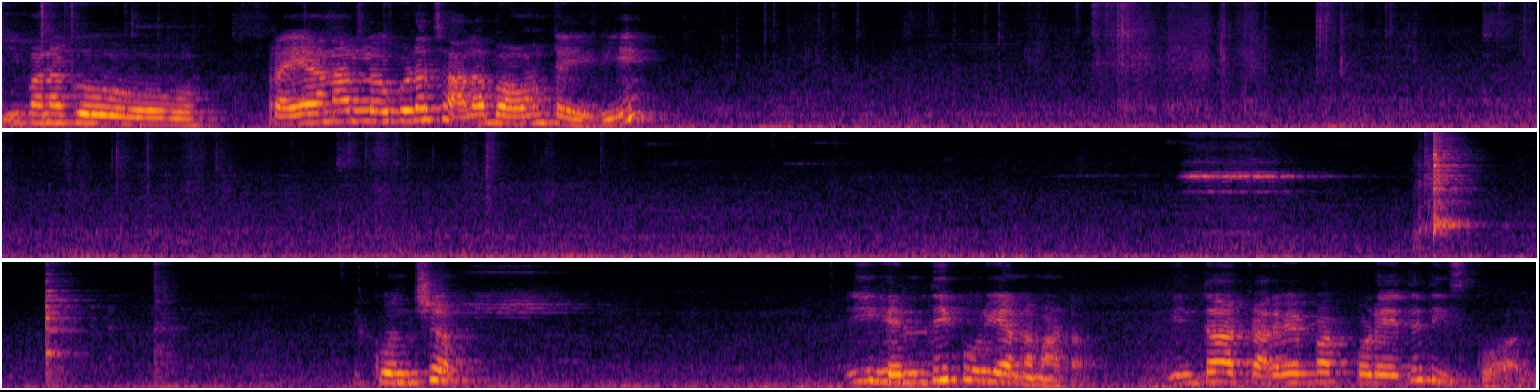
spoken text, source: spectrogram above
ఇవి మనకు ప్రయాణాల్లో కూడా చాలా బాగుంటాయి ఇవి. కొంచెం ఈ హెల్దీ పూరి అన్నమాట. ఇంత కరివేపాకు పొడి అయితే తీసుకోవాలి.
